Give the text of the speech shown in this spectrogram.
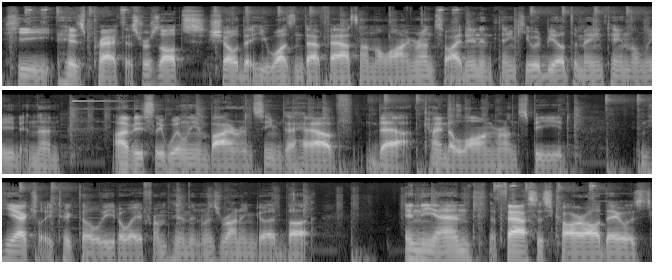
he his practice results showed that he wasn't that fast on the long run, so I didn't think he would be able to maintain the lead. And then obviously William Byron seemed to have that kind of long run speed, and he actually took the lead away from him and was running good. But in the end, the fastest car all day was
